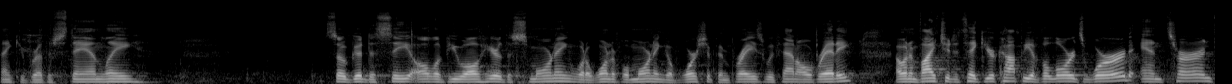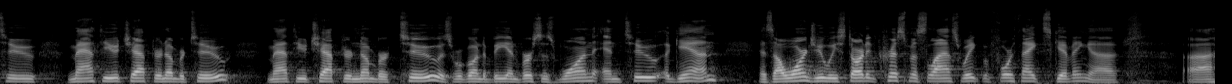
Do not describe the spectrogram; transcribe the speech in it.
Thank you, Brother Stanley. So good to see all of you all here this morning. What a wonderful morning of worship and praise we've had already. I would invite you to take your copy of the Lord's Word and turn to Matthew chapter number 2. Matthew chapter number 2, as we're going to be in verses 1 and 2 again. As I warned you, we started Christmas last week before Thanksgiving. Uh, uh,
